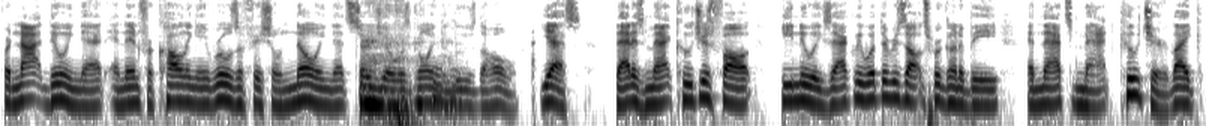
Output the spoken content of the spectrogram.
for not doing that and then for calling a rules official knowing that Sergio was going to lose the hole. Yes, that is Matt Kuchar's fault. He knew exactly what the results were going to be and that's Matt Kuchar. Like,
